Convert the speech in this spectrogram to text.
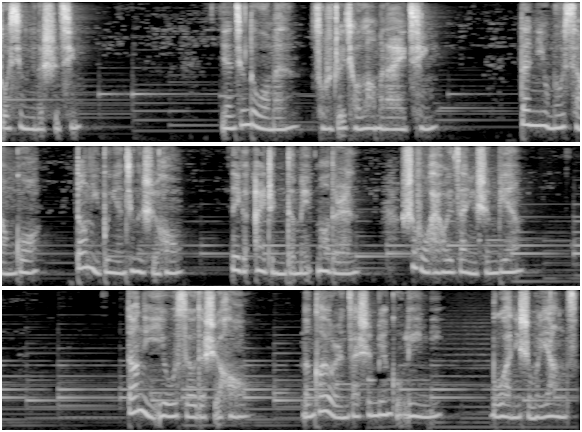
多幸运的事情。年轻的我们总是追求浪漫的爱情。但你有没有想过，当你不年轻的时候，那个爱着你的美貌的人，是否还会在你身边？当你一无所有的时候，能够有人在身边鼓励你，不管你什么样子，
